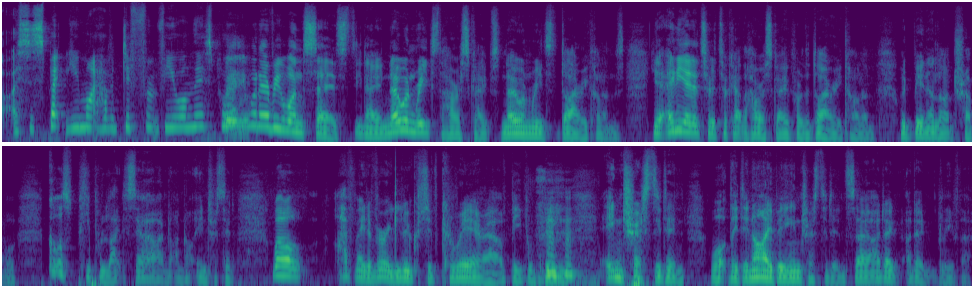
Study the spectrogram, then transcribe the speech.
I suspect you might have a different view on this, Paul. Well, what everyone says, you know, no one reads the horoscopes, no one reads the diary columns. Yeah, any editor who took out the horoscope or the diary column would be in a lot of trouble. Of course, people like to say, "Oh, I'm, I'm not interested." Well, I've made a very lucrative career out of people being interested in what they deny being interested in. So I don't, I don't believe that.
